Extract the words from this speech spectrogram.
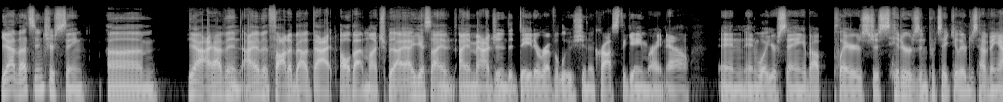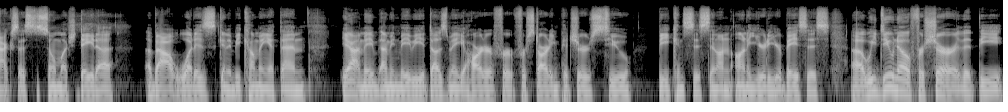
Yeah, that's interesting. Um, yeah, I haven't I haven't thought about that all that much, but I, I guess I I imagine the data revolution across the game right now, and and what you're saying about players, just hitters in particular, just having access to so much data about what is going to be coming at them. Yeah, maybe I mean maybe it does make it harder for for starting pitchers to be consistent on on a year to year basis. Uh, we do know for sure that the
